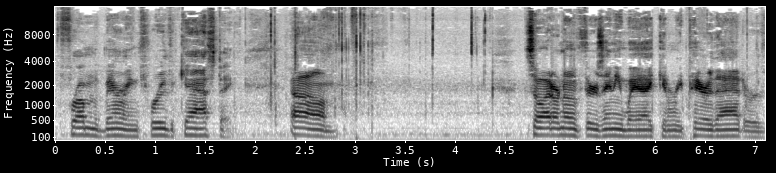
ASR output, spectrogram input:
from the bearing through the casting. Um, so I don't know if there's any way I can repair that or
